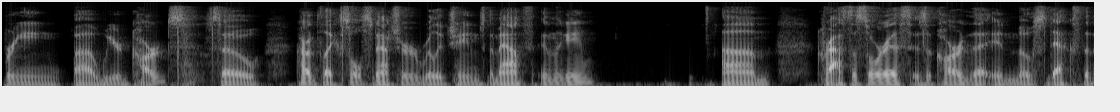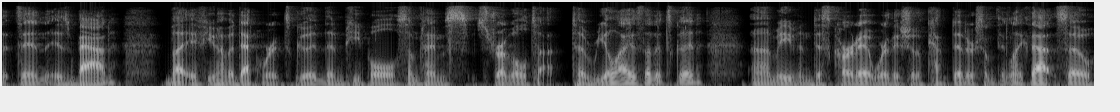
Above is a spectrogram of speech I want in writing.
bringing uh, weird cards. So cards like Soul Snatcher really change the math in the game. Um, Crassosaurus is a card that in most decks that it's in is bad, but if you have a deck where it's good, then people sometimes struggle to to realize that it's good. May even discard it where they should have kept it or something like that. So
